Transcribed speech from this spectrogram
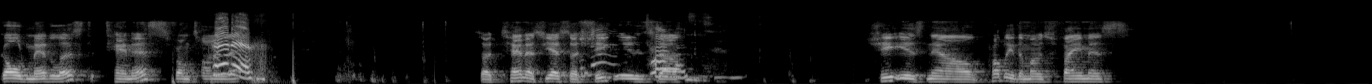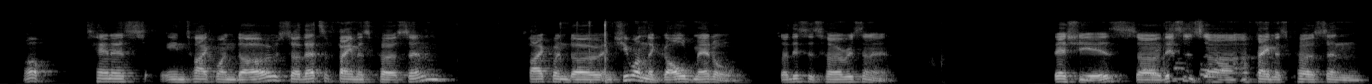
gold medalist tennis from Thailand. Tennis. So tennis, yes. So she is um, she is now probably the most famous. Oh, tennis in Taekwondo. So that's a famous person. Taekwondo, and she won the gold medal. So this is her, isn't it? There she is. So this is uh, a famous person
